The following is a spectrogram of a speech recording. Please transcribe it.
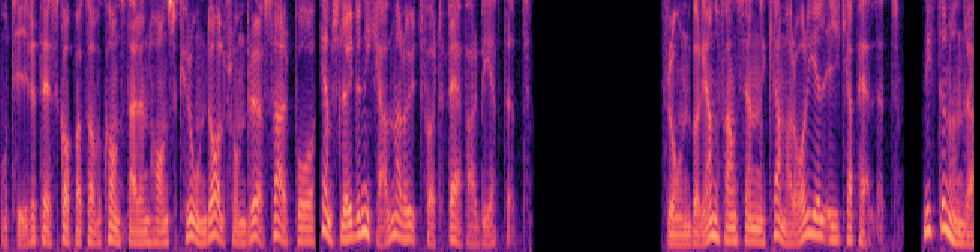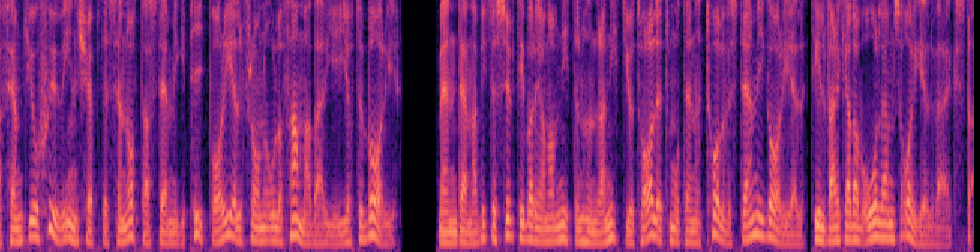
Motivet är skapat av konstnären Hans Krondahl från Brösarp på Hemslöjden i Kalmar och utfört vävarbetet. Från början fanns en kammarorgel i kapellet. 1957 inköptes en åttastämmig piporgel från Olof Hammarberg i Göteborg, men denna byttes ut i början av 1990-talet mot en tolvstämmig orgel tillverkad av Ålems orgelverkstad.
